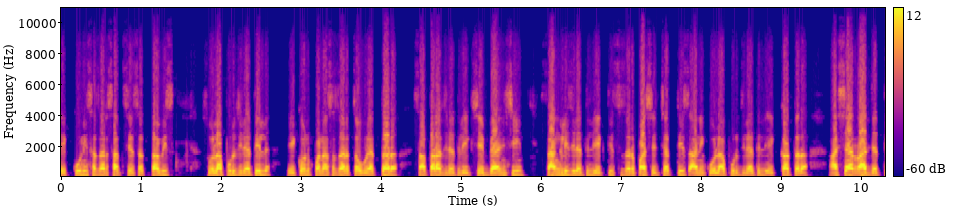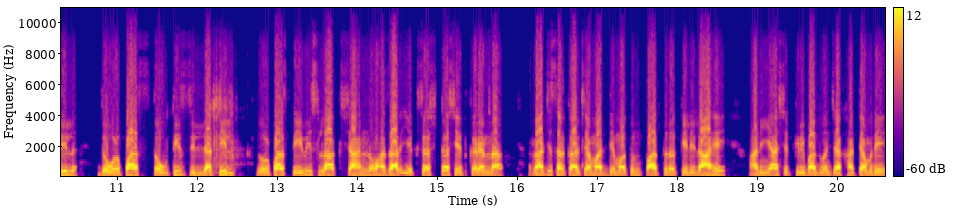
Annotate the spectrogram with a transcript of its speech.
एकोणीस हजार सातशे सत्तावीस सोलापूर जिल्ह्यातील एकोणपन्नास हजार चौऱ्याहत्तर सातारा जिल्ह्यातील एकशे ब्याऐंशी सांगली जिल्ह्यातील एकतीस हजार पाचशे छत्तीस आणि कोल्हापूर जिल्ह्यातील एकाहत्तर. अशा राज्यातील जवळपास चौतीस जिल्ह्यातील जवळपास तेवीस लाख शहाण्णव हजार एकसष्ट शेतकऱ्यांना राज्य सरकारच्या माध्यमातून पात्र केलेलं आहे आणि या शेतकरी बांधवांच्या खात्यामध्ये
